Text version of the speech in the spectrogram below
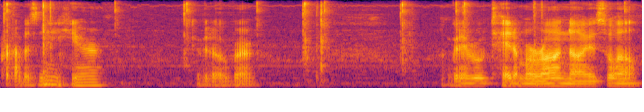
Grab his knee here, give it over. I'm going to rotate him around now as well.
